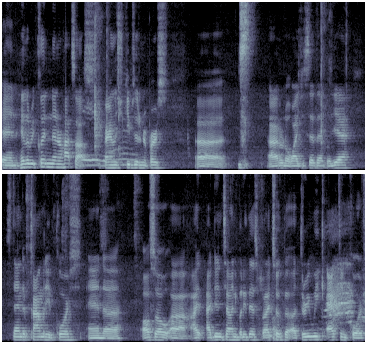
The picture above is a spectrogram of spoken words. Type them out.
And Hillary Clinton and her hot sauce. Apparently, she keeps it in her purse. Uh, I don't know why she said that, but yeah. Stand up comedy, of course. And uh, also, uh, I, I didn't tell anybody this, but I took a, a three week acting course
